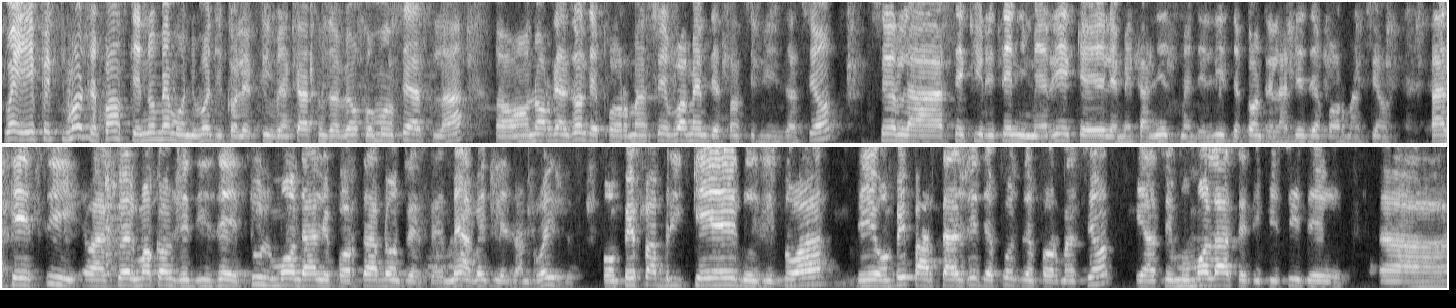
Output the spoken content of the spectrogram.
Oui, effectivement, je pense que nous-mêmes, au niveau du collectif 24, nous avions commencé à cela euh, en organisant des formations, voire même des sensibilisations sur la sécurité numérique et les mécanismes de lutte contre la désinformation. Parce que si actuellement, comme je disais, tout le monde a le portable entre ses mains avec les Android, on peut fabriquer des histoires et on peut partager des fausses informations. Et à ce moment-là, c'est difficile de, euh,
